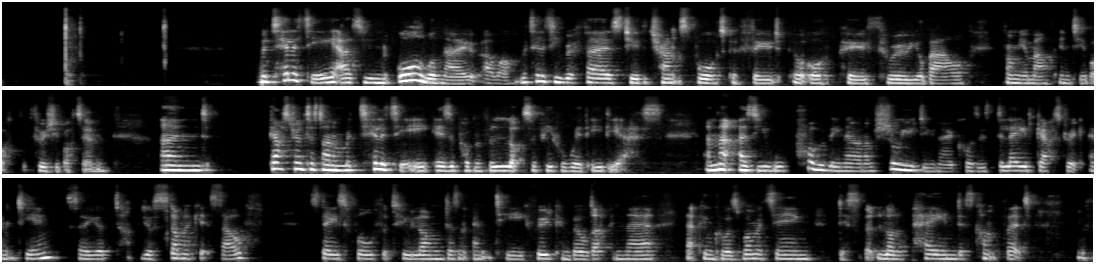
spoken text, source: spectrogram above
Motility, as you all will know, oh well, motility refers to the transport of food or, or poo through your bowel from your mouth into your bottom, through to your bottom. And gastrointestinal motility is a problem for lots of people with EDS. And that, as you will probably know, and I'm sure you do know, causes delayed gastric emptying. So your, your stomach itself stays full for too long, doesn't empty, food can build up in there. That can cause vomiting, a lot of pain, discomfort.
